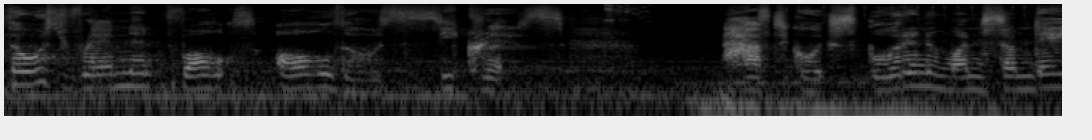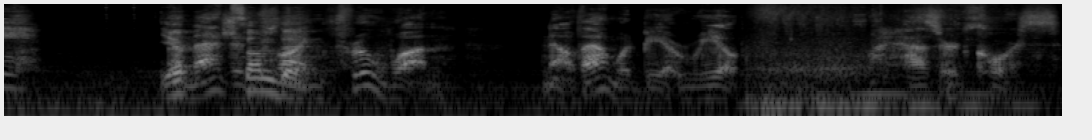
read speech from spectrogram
Those remnant vaults, all those secrets. I Have to go exploring in one someday. Yep, Imagine someday. flying through one. Now that would be a real hazard course.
